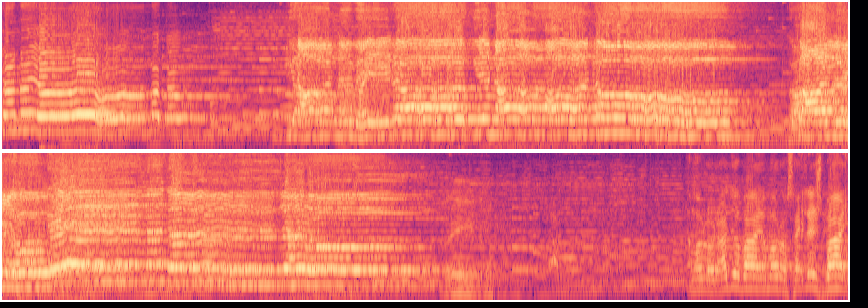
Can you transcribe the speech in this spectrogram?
તનયો મતો. જ્ઞાન વૈરાગ્ય અમારો રાજુભાઈ અમારો શૈલેષભાઈ,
